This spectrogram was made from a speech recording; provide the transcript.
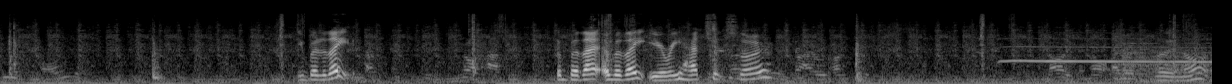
She's on it. But are they, but they, but they eerie hatchets though? No, they're not.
